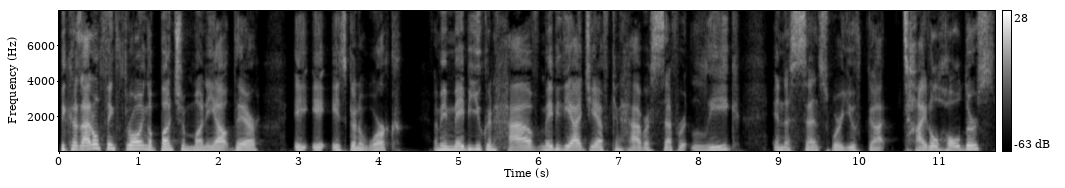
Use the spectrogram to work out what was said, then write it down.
Because I don't think throwing a bunch of money out there is going to work. I mean, maybe you can have, maybe the IJF can have a separate league in the sense where you've got title holders.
